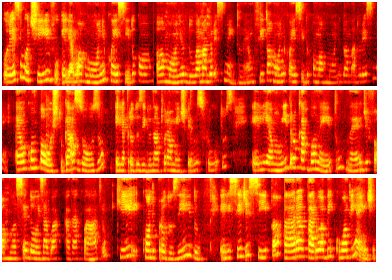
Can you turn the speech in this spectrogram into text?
Por esse motivo, ele é um hormônio conhecido como hormônio do amadurecimento, né? um fito-hormônio conhecido como hormônio do amadurecimento. É um composto gasoso, ele é produzido naturalmente pelos frutos ele é um hidrocarboneto, né, de fórmula C2H4, que, quando produzido, ele se dissipa para, para o, o ambiente.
